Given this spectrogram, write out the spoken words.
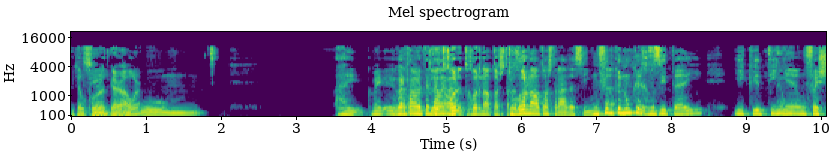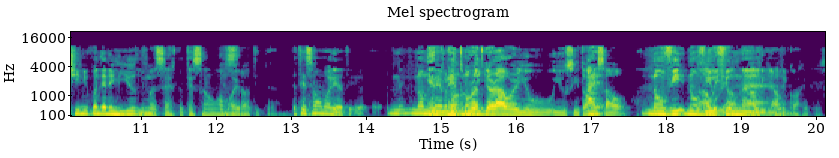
Aquele com o Hauer. O, o- Ai, como é... agora estava a tentar Terror- lembrar. terror na autoestrada. Terror na autostrada, sim. Um filme que eu nunca revisitei e que tinha um fascínio quando era miúdo. E uma certa tensão homoerótica. Atenção ao Moreira. Não me Entre, lembro. entre não, o Rutger Hauer e o, e o Cito Ah, Alissal. não vi, não vi Há o ali- filme há na. ali- ali qualquer coisa.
